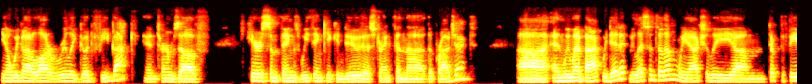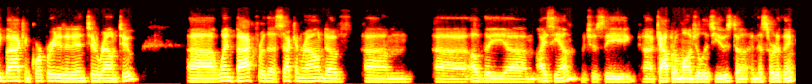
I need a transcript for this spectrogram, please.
you know, we got a lot of really good feedback in terms of here's some things we think you can do to strengthen the the project. Uh, and we went back, we did it, we listened to them, we actually um, took the feedback, incorporated it into round two. Uh, went back for the second round of um, uh, of the um, ICM, which is the uh, capital module that's used to, in this sort of thing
